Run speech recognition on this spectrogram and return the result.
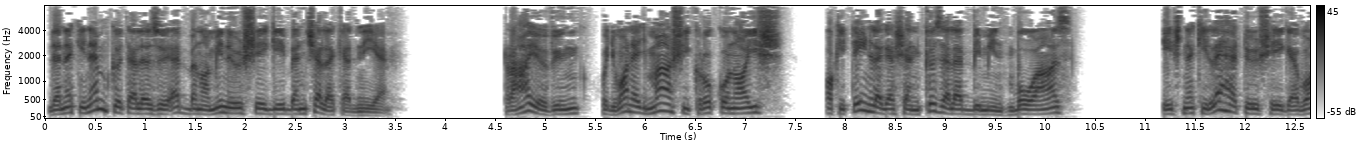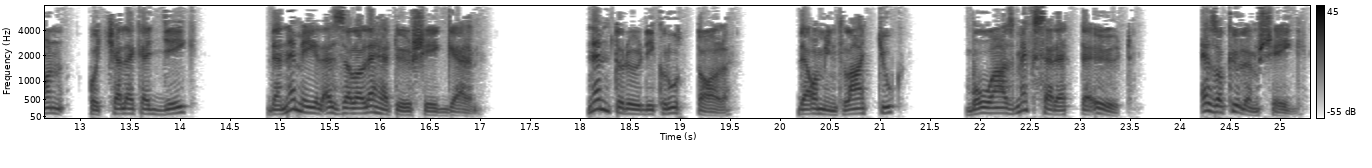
de neki nem kötelező ebben a minőségében cselekednie. Rájövünk, hogy van egy másik rokona is, aki ténylegesen közelebbi, mint Boáz, és neki lehetősége van hogy cselekedjék, de nem él ezzel a lehetőséggel. Nem törődik Ruttal, de amint látjuk, Boáz megszerette őt. Ez a különbség.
